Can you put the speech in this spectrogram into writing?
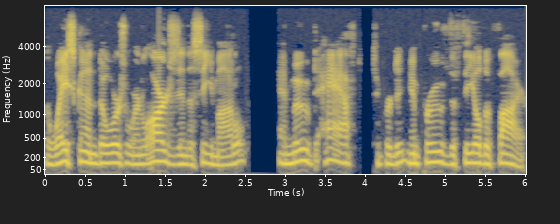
The waist gun doors were enlarged in the C model and moved aft to improve the field of fire.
